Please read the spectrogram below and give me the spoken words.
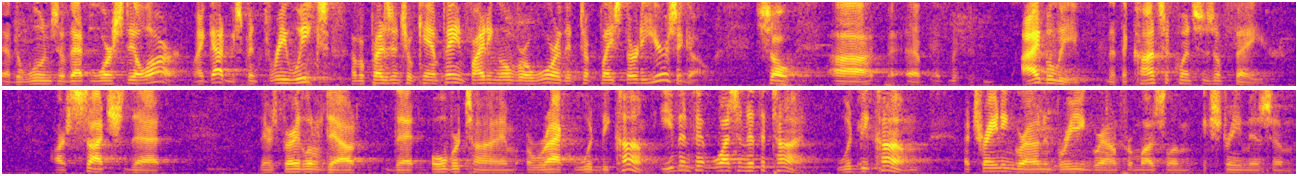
uh, the wounds of that war still are. My God, we spent three weeks of a presidential campaign fighting over a war that took place 30 years ago. So uh, uh, I believe that the consequences of failure are such that there's very little doubt that over time Iraq would become, even if it wasn't at the time, would become a training ground and breeding ground for Muslim extremism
